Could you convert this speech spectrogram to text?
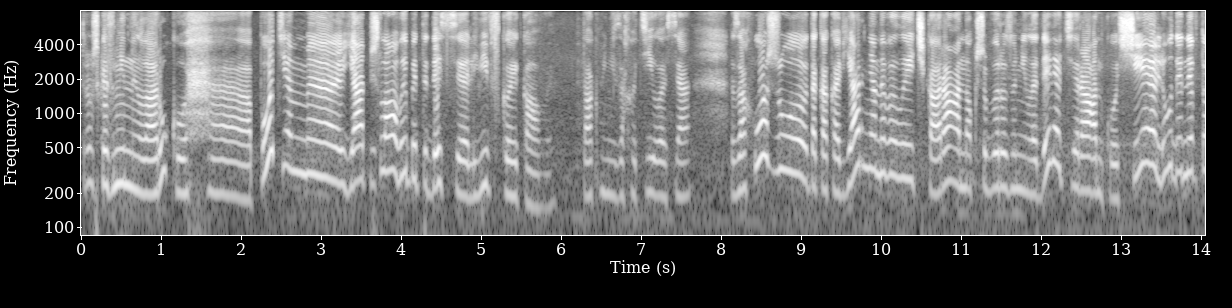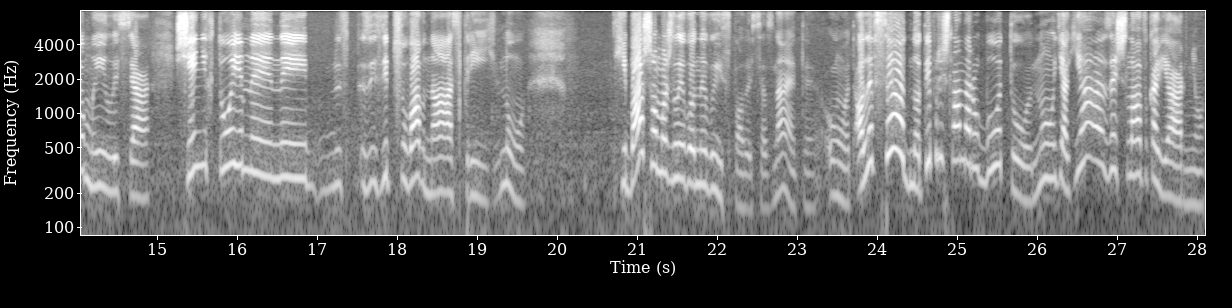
Трошки змінила руку. Е, Потім е, я пішла випити десь львівської кави. Так мені захотілося. Заходжу, така кав'ярня невеличка, ранок, щоб ви розуміли, 9 ранку, ще люди не втомилися, ще ніхто їм не, не зіпсував настрій. Ну, хіба що, можливо, не виспалися, знаєте. От. Але все одно ти прийшла на роботу. Ну як, я зайшла в кав'ярню,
